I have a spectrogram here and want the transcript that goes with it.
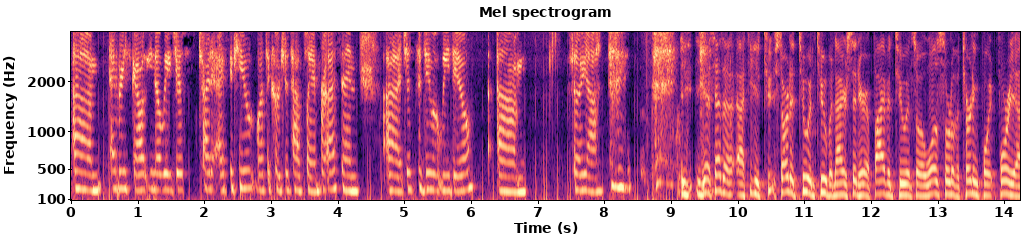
um, every scout, you know, we just try to execute what the coaches have planned for us, and uh, just to do what we do. Um, so yeah. you, guys had a, I think you two, started two and two, but now you're sitting here at five and two, and so it was sort of a turning point for you.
